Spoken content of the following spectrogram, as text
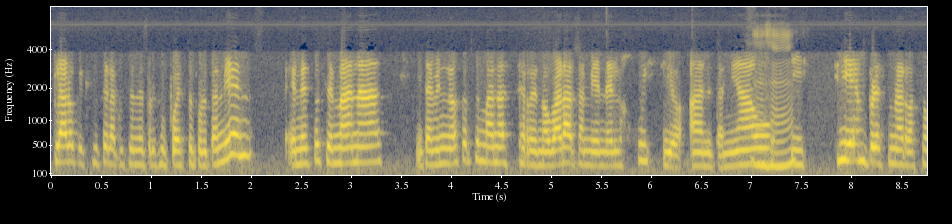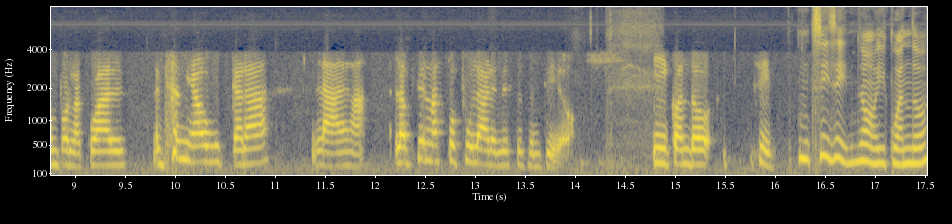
claro que existe la cuestión del presupuesto, pero también en estas semanas y también en otras semanas se renovará también el juicio a Netanyahu y siempre es una razón por la cual Netanyahu buscará la, la opción más popular en este sentido. Y cuando, sí. Sí, sí, no, ¿y cuando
